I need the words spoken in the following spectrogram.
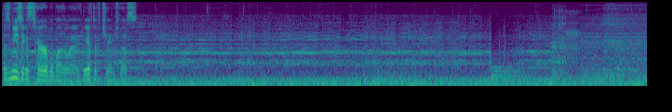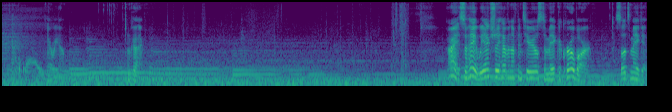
This music is terrible, by the way. We have to change this. There we go. Okay. Alright, so hey, we actually have enough materials to make a crowbar. So let's make it.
